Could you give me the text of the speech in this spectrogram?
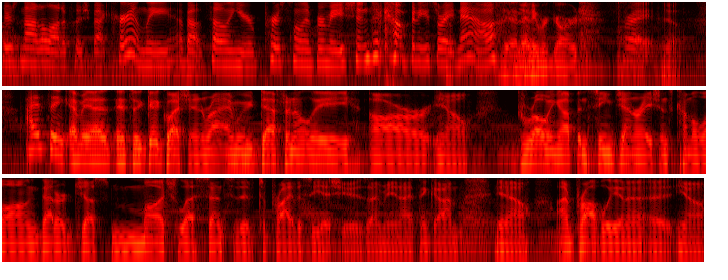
there's not a lot of pushback currently about selling your personal information to companies right now. Yeah, in any regard. Right. Yeah. I think, I mean, it's a good question, right? And we definitely are, you know, growing up and seeing generations come along that are just much less sensitive to privacy issues. I mean, I think I'm, you know, I'm probably in a, a you know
